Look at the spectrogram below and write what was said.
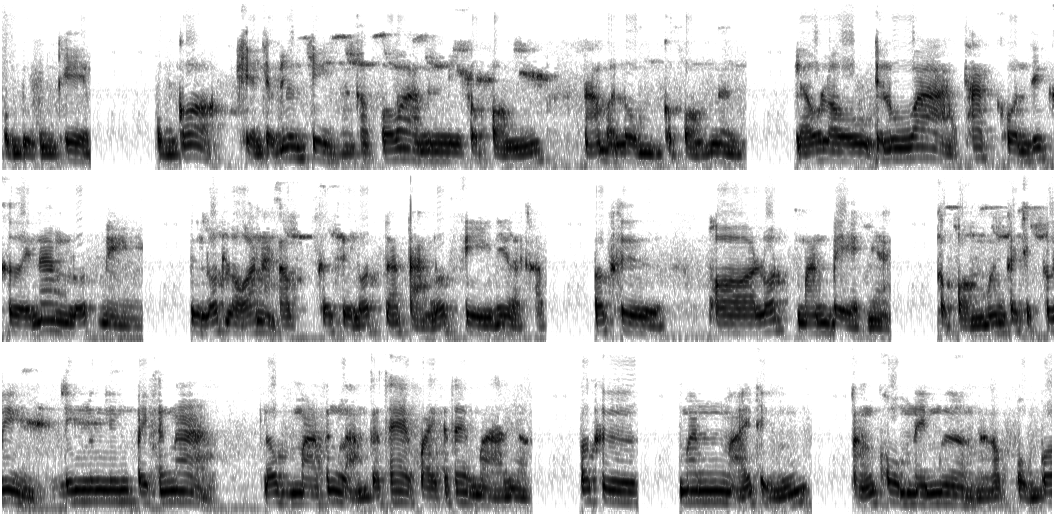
ผมดูกรุงเทพ ผมก็เขียนจากเรื่องจริงนะครับ เพราะว่ามันมีกระป๋องน้ำอารมณ์กระป๋องหนึ่งแล้วเราจะรู้ว่าถ้าคนที่เคยนั่งรถเมล์คืคือรถร้อนนะครับ ก็คือรถหน้าต่างรถฟรีนี่แหละครับ ก็คือพอรถมันเบรกเนี่ย กระป๋องมันก็จะกลิ้งลิงลิงลิงไปข้างหน้า แล้วมาข้างหลังกระแทกไปกระแทกมาเนี่ย ก็คือมันหมายถึงสังคมในเมืองนะครับ ผมก็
